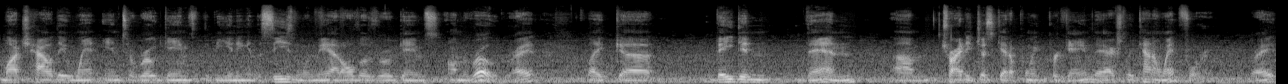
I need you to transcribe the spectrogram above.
much how they went into road games at the beginning of the season when we had all those road games on the road, right? Like uh, they didn't then um, try to just get a point per game. They actually kind of went for it, right?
